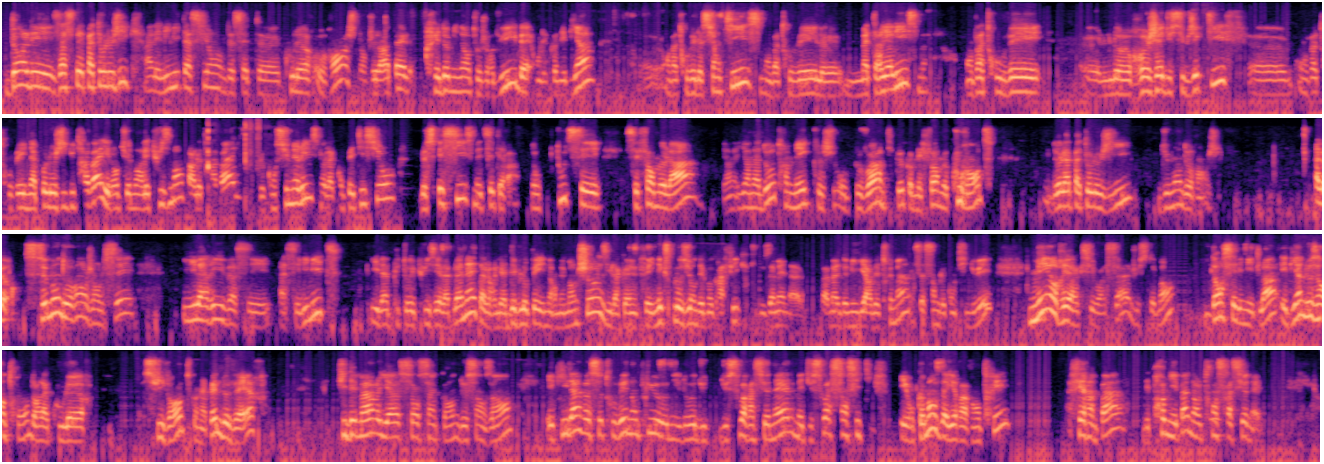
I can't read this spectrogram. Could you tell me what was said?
Dans les aspects pathologiques, hein, les limitations de cette euh, couleur orange, donc je le rappelle, prédominante aujourd'hui, ben, on les connaît bien. Euh, on va trouver le scientisme, on va trouver le matérialisme, on va trouver euh, le rejet du subjectif, on va trouver une apologie du travail, éventuellement l'épuisement par le travail, le consumérisme, la compétition, le spécisme, etc. Donc toutes ces, formes-là, il y en a d'autres, mais que on peut voir un petit peu comme les formes courantes de la pathologie du monde orange. Alors, ce monde orange, on le sait, il arrive à ses, à ses limites. Il a plutôt épuisé la planète. Alors, il a développé énormément de choses. Il a quand même fait une explosion démographique qui nous amène à pas mal de milliards d'êtres humains. Ça semble continuer. Mais en réaction à ça, justement, dans ces limites-là, eh bien, nous entrons dans la couleur suivante qu'on appelle le vert, qui démarre il y a 150, 200 ans et qui là va se trouver non plus au niveau du, soi rationnel, mais du soi sensitif. Et on commence d'ailleurs à rentrer, à faire un pas, les premiers pas dans le transrationnel.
